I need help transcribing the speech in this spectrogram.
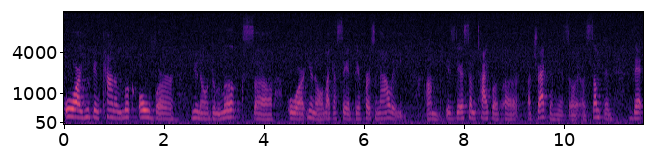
or you can kind of look over, you know, the looks, uh, or you know, like I said, their personality? Um, is there some type of uh, attractiveness or, or, something that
